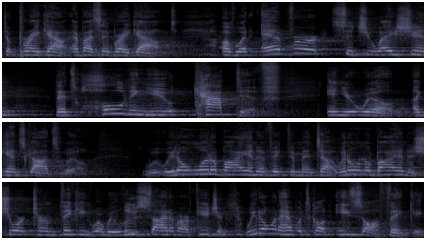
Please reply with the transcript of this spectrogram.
to break out. Everybody say, break out. Of whatever situation that's holding you captive in your will against God's will. We don't want to buy in a victim mentality. We don't want to buy into short term thinking where we lose sight of our future. We don't want to have what's called Esau thinking.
